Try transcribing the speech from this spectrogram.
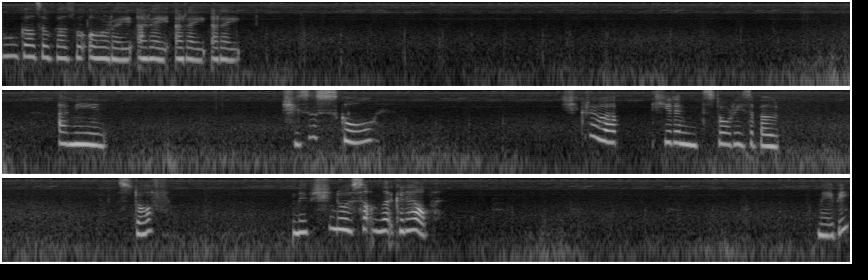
Oh gods, oh gods, well, alright, alright, alright, alright. I mean, she's in school. She grew up hearing stories about stuff. Maybe she knows something that could help. Maybe.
